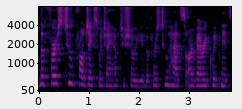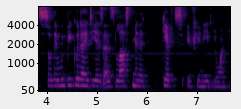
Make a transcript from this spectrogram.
the first two projects which I have to show you, the first two hats are very quick knits, so they would be good ideas as last minute gifts if you needed one.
